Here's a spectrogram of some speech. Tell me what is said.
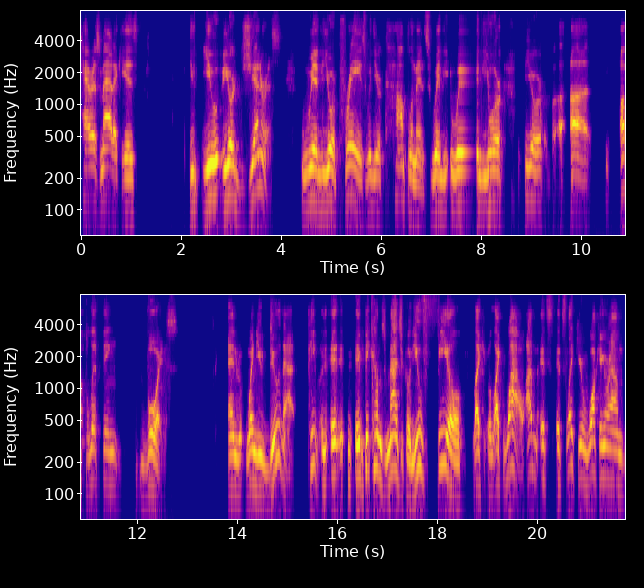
charismatic is you you you're generous with your praise with your compliments with with your your uh, uplifting voice. And when you do that people it, it becomes magical. You feel like like wow i'm it's it's like you're walking around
